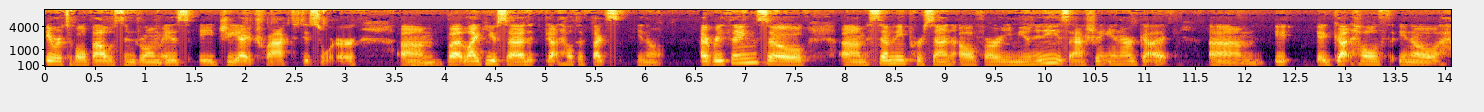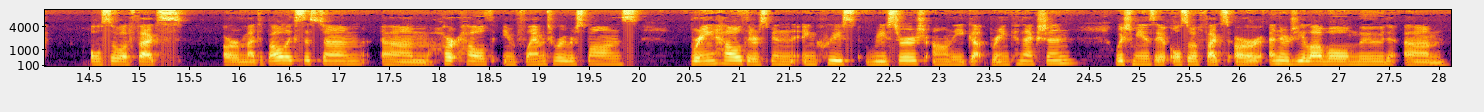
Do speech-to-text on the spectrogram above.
irritable bowel syndrome is a GI tract disorder. Um, but like you said, gut health affects you know everything. So um, 70% of our immunity is actually in our gut. Um, it, it, gut health, you know, also affects our metabolic system, um, heart health, inflammatory response, brain health. There's been increased research on the gut brain connection, which means it also affects our energy level, mood. Um,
